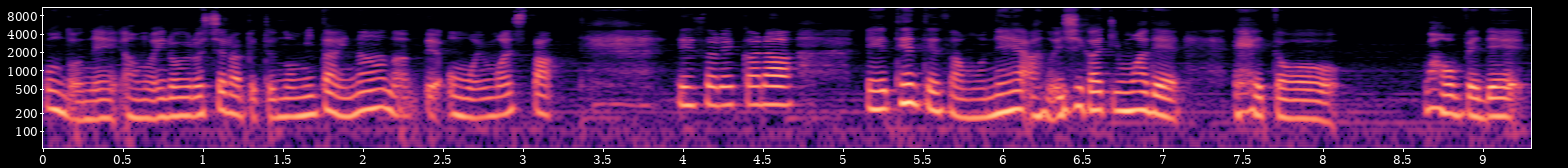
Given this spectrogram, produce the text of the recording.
今度ねあのいろいろ調べて飲みたいななんて思いました。でそれから、えー、てんてんさんもねあの石垣までえっ、ー、とワンオペで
